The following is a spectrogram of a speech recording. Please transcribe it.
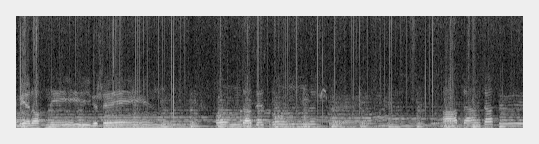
mir noch nie geschehen. Und das ist wunderschön. Hab Dank dafür.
